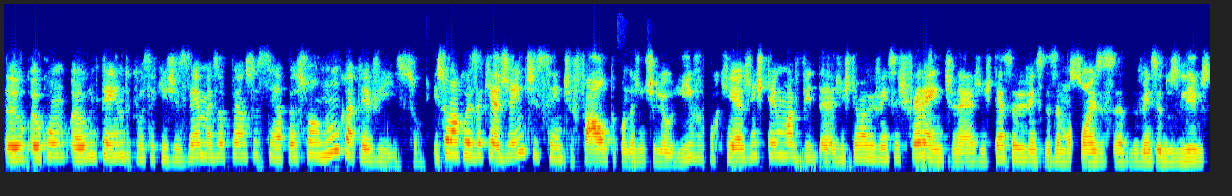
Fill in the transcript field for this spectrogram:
eu, eu, eu, entendo o que você quis dizer, mas eu penso assim, a pessoa nunca teve isso. Isso é uma coisa que a gente sente falta quando a gente lê o livro, porque a gente tem uma vida, a gente tem uma vivência diferente, né? A gente tem essa vivência das emoções, essa vivência dos livros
